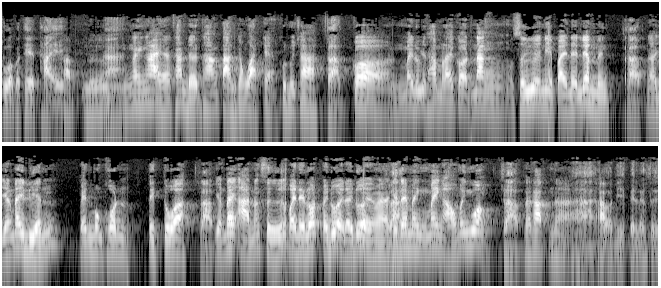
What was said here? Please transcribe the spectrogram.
ทั่วประเทศไทยครับหรือนะง่ายๆนะท่านเดินทางต่างจังหวัดเนี่ยคุณนุชาครับก็ไม่รู้จะทำอะไรก็นั่งซื้อไอ้นี่ไปในเล่มหนึ่งครับนะยังได้เหรียญเป็นมงคล ติดตัว ครับยังได้อ่านหนังสือไปในรถไปด้วยอะไรด้วยนะครับ จะได้ไม่ไม่เหงาไม่ง่วงครับนะครับนะอ่าครับ ก็ดีเป็นหนังสือ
